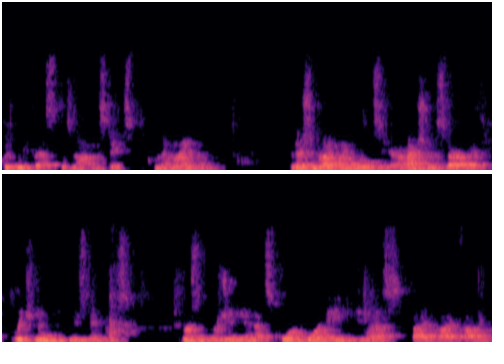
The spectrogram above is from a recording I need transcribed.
quickly address that was not in the state's memorandum. And there's some right line rules here. I'm actually going to start with Richmond newspapers versus Virginia, and that's four four eight US five five five.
